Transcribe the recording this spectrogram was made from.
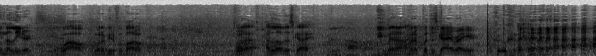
in the liter. Wow, what a beautiful bottle. Look at that. I love this guy. I'm gonna, I'm gonna put this guy right here.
